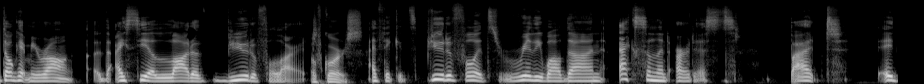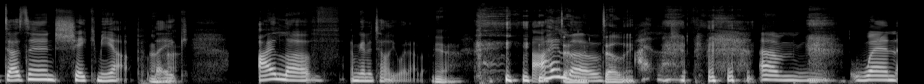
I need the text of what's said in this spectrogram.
don't get me wrong i see a lot of beautiful art of course I think it's beautiful. It's really well done. Excellent artists. But it doesn't shake me up. Uh-huh. Like, I love, I'm going to tell you what I love. yeah I Tell me- love, tell me I love um, when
